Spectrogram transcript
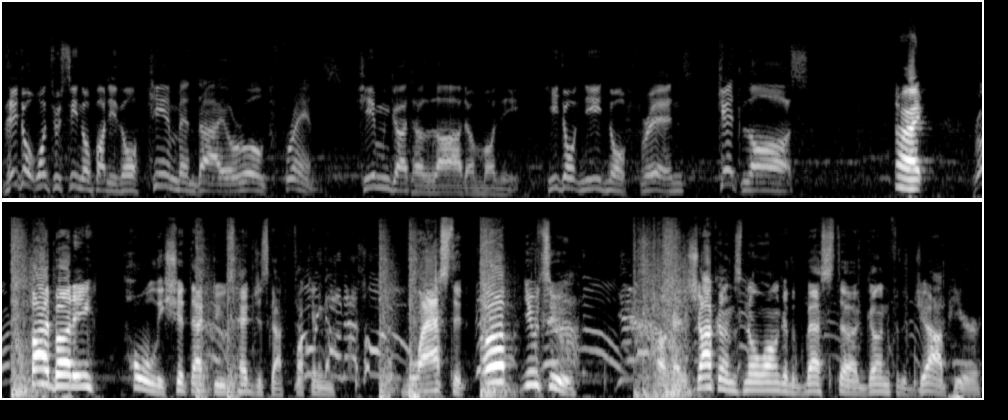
They don't want to see nobody, though. Kim and I are old friends. Kim got a lot of money. He don't need no friends. Get lost. All right, Run. bye, buddy. Holy shit, that dude's head just got fucking blasted. Up, oh, you two. Okay, the shotgun's no longer the best uh, gun for the job here,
